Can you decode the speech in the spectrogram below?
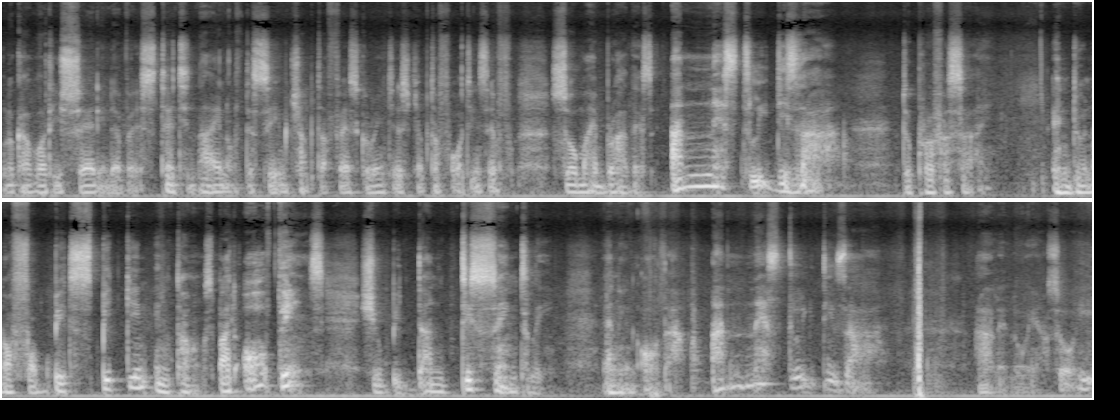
Look at what he said in the verse 39 of the same chapter, First Corinthians chapter 14. Says, so my brothers, earnestly desire to prophesy and do not forbid speaking in tongues, but all things should be done decently and in order. Earnestly desire. Hallelujah. So he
